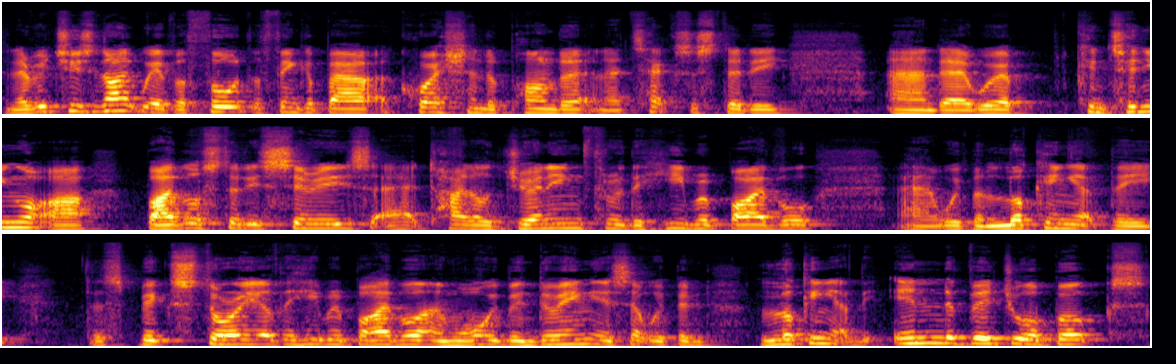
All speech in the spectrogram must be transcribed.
And every Tuesday night, we have a thought to think about, a question to ponder, and a text to study. And uh, we're continuing our Bible study series uh, titled Journeying Through the Hebrew Bible. And we've been looking at the this big story of the Hebrew Bible. And what we've been doing is that we've been looking at the individual books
